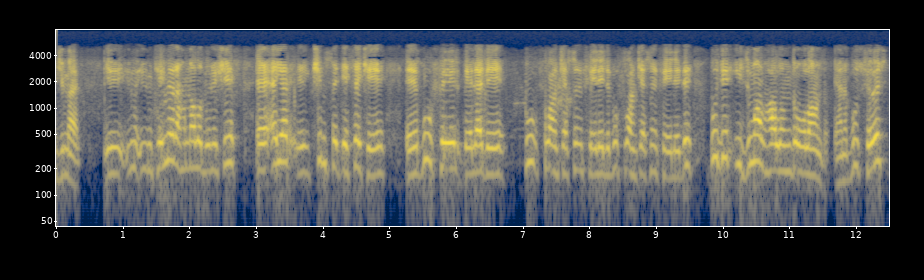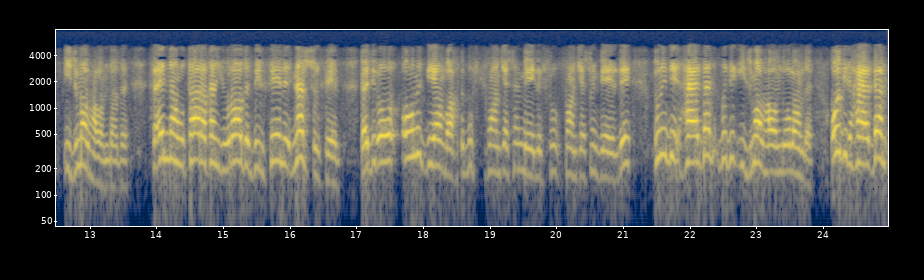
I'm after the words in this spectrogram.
icməl. İbn Teymiyyə rəhməllah buyurur ki, əgər kimsə desə ki, bu feil belədir, bu filankəsin feilidir, bu filankəsin feilidir, bu bir icmal halında olandır. Yəni, bu söz icmal halındadır. Fəinnəhu taratan yuradu bil feili nəfsul feil. Və deyir, o, onu deyən vaxtı bu filankəsin verildi, filankəsin verildi. Bunu deyir, hərdən, bu deyir, icmal halında olandır. O deyir, hərdən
